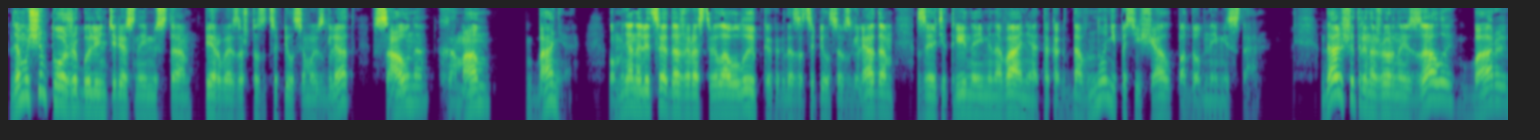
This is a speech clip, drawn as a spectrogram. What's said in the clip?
Для мужчин тоже были интересные места. Первое, за что зацепился мой взгляд — сауна, хамам, баня. У меня на лице даже расцвела улыбка, когда зацепился взглядом за эти три наименования, так как давно не посещал подобные места. Дальше тренажерные залы, бары,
